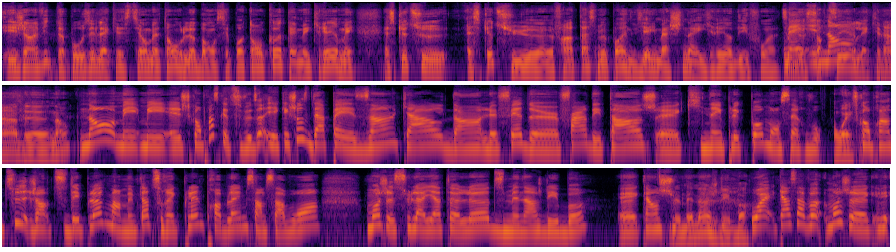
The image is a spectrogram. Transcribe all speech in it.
et j'ai envie de te poser la question. Mettons, là, bon, c'est pas ton cas, t'aimes écrire, mais est-ce que tu, est-ce que tu euh, fantasmes pas une vieille machine à écrire des fois, Ben, de sortir non. l'écran de non? Non, mais mais euh, je comprends ce que tu veux dire. Il y a quelque chose d'apaisant, Carl, dans le fait de faire des tâches euh, qui n'impliquent pas mon cerveau. Ouais. Tu comprends-tu? Genre, tu déplugues, mais en même temps, tu règles plein de problèmes sans le savoir. Moi, je suis l'ayatollah du ménage des bas. Euh, quand je Le ménage des bas. Ouais, quand ça va. Moi, je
